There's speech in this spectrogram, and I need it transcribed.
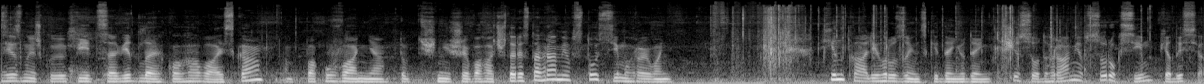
Зі знижкою піца від легко гавайська. Пакування, точніше вага 400 грамів, 107 гривень. Хінкалі грузинський день у день 600 грамів, 47,50.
